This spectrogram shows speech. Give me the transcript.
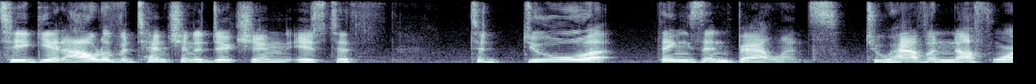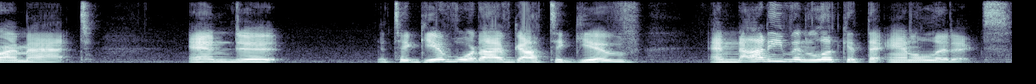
to get out of attention addiction is to to do things in balance, to have enough where I'm at, and uh, to give what I've got to give, and not even look at the analytics,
